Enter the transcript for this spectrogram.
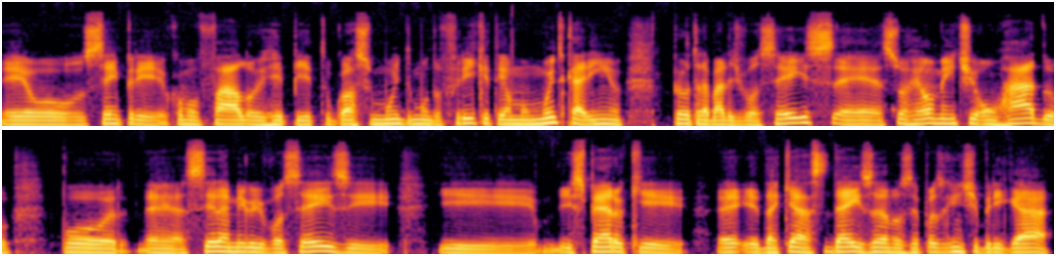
Eu sempre, como falo e repito, gosto muito do Mundo Freak, tenho muito carinho pelo trabalho de vocês. É, sou realmente honrado por é, ser amigo de vocês e, e espero que é, daqui a 10 anos, depois que a gente brigar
